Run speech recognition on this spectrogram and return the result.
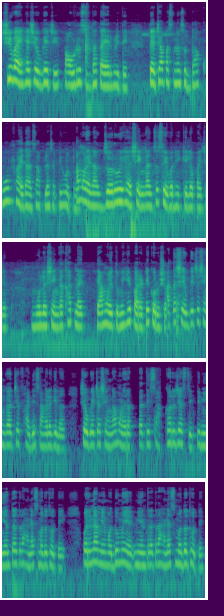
शिवाय ह्या शेवग्याची पावडर सुद्धा तयार मिळते. त्याच्यापासून सुद्धा खूप फायदा असा आपल्यासाठी होतो. त्यामुळे ना जरूर ह्या शेंगांचं सेवन हे केलं पाहिजेत. मुलं शेंगा खात नाहीत त्यामुळे तुम्ही हे पराठे करू शकता. आता शेवग्याच्या शेंगाचे फायदे सांगायला गेलं शेवग्याच्या शेंगामुळे रक्तातील साखर जी असते ती नियंत्रणात राहण्यास मदत होते. परिणामी मधुमेह नियंत्रणात राहण्यास मदत होते.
